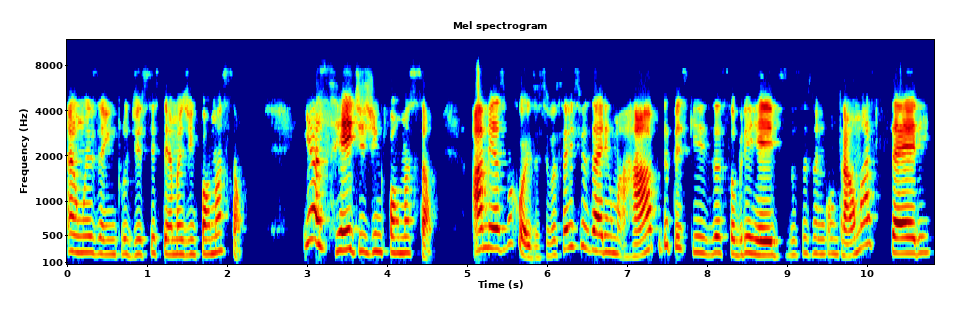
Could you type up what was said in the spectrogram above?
é um exemplo de sistemas de informação. E as redes de informação? A mesma coisa. Se vocês fizerem uma rápida pesquisa sobre redes, vocês vão encontrar uma série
